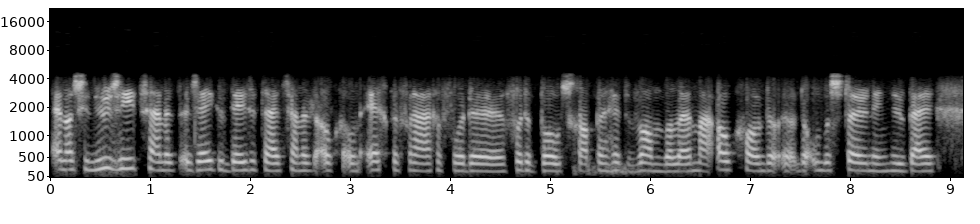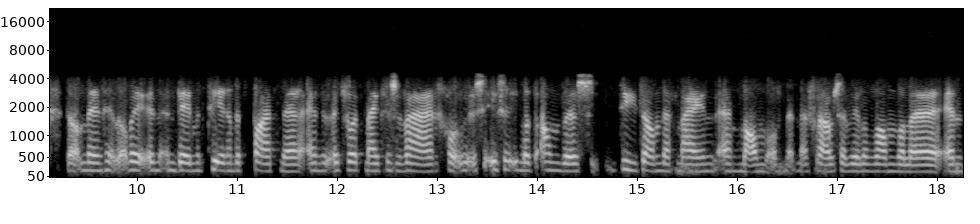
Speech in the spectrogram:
En als je nu ziet, zijn het, zeker deze tijd, zijn het ook gewoon echte vragen voor de, voor de boodschappen, het wandelen, maar ook gewoon de, de ondersteuning nu bij dat mensen, een, een dementerende partner en het wordt mij te zwaar. Is, is er iemand anders die dan met mijn man of met mijn vrouw zou willen wandelen en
